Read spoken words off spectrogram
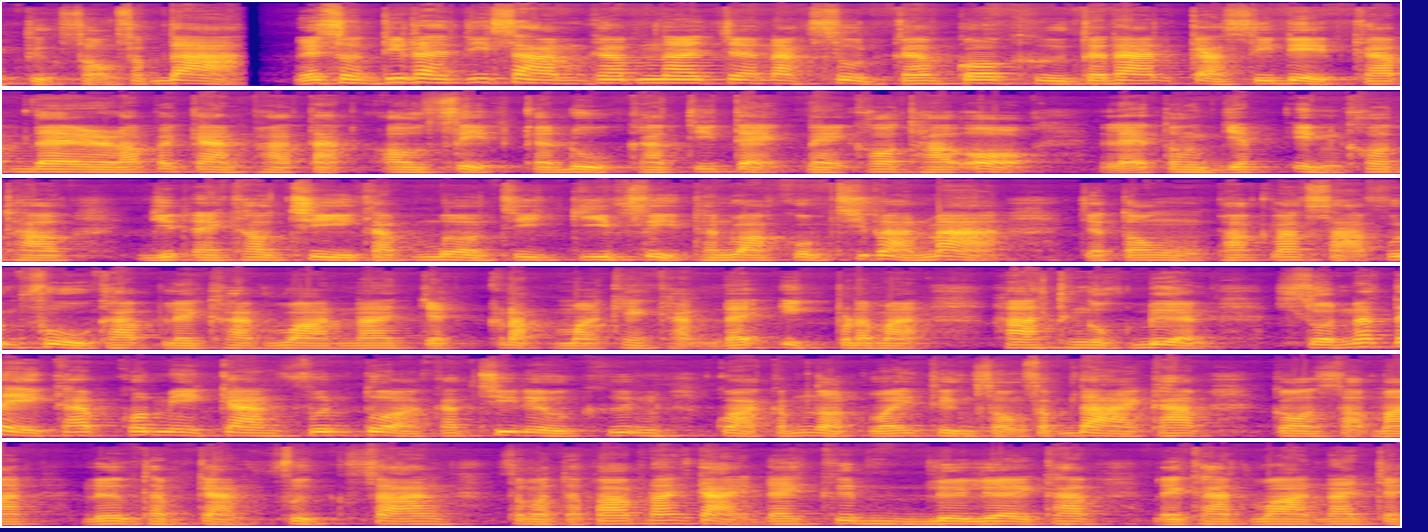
1-2 สัปดาห์ ในส่วนที่รายที่ 3 ครับน่าจะหนักสุดครับก็คือทางด้านกัสซิเดตครับได้รับการผ่าตัดเอาเศษกระดูกครับที่แตกในข้อเท้าออก และต้องเย็บเอ็นข้อเท้า ยึดไอเข้าชีครับเมื่อวันที่24ธันวาคมที่ผ่านมา จะต้องพักรักษาฟื้นฟูครับและคาดว่าน่าจะกลับมาแข่งขันได้อีกประมาณ 5-6 เดือน ส่วนนักเตะครับก็มีการฟื้นตัวครับที่เร็วขึ้นกว่ากำหนดไว้ถึง 2 สัปดาห์ครับก็สามารถเริ่มทำการฝึกสร้างสมรรถภาพร่างกายได้ขึ้นเรื่อยๆครับและคาดว่าน่าจะ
